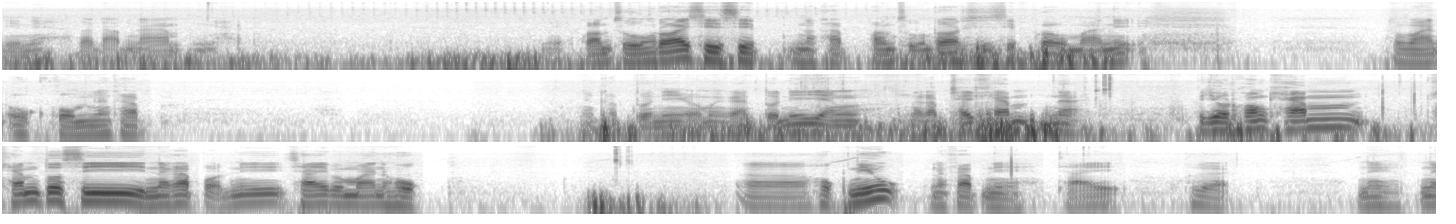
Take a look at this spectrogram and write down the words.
นี่นี่ยระดับน้ำเนี่ยความสูง 140 นะครับ ความสูง 140 ก็ประมาณนี้ ประมาณอกผมนะครับ นะครับตัวนี้เหมือนกัน ตัวนี้ยังนะครับใช้แคมป์นะ ประโยชน์ของแคมป์แคมป์ตัว C นะครับตัวนี้ใช้ประมาณ6เอ่อ หกนิ้วนะครับเนี่ยใช้เพื่อในใน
